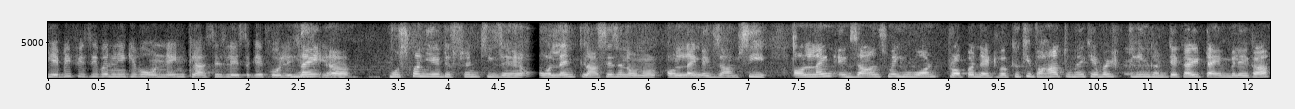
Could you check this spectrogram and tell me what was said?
ये भी फिजिबल नहीं कि वो ऑनलाइन क्लासेस ले सके कॉलेज नहीं मुस्कान ये डिफरेंट चीज़ें हैं। Online classes and online exam see online exams में यू वांट प्रॉपर नेटवर्क क्योंकि वहाँ तुम्हें केवल तीन घंटे का ही टाइम मिलेगा।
